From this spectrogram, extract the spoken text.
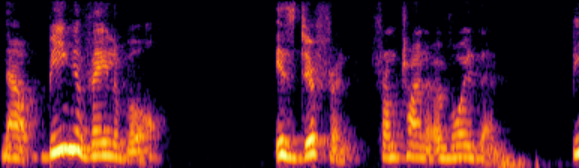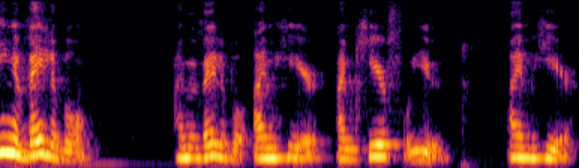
Now, being available is different from trying to avoid them. Being available, I'm available, I'm here, I'm here for you, I am here.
